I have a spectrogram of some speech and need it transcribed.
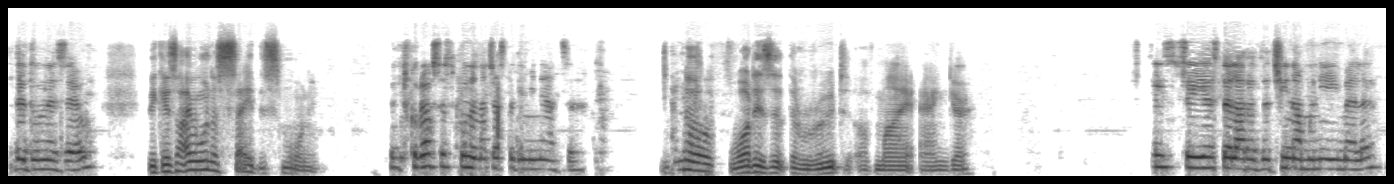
de Dumnezeu? Because I want to say this morning, Pentru că vreau să spun în această dimineață, you know what is at the root of my anger? știți ce este la rădăcina mâniei mele?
